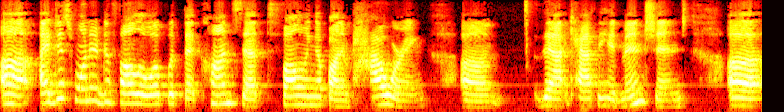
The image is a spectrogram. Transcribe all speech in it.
Uh, I just wanted to follow up with that concept, following up on empowering um, that Kathy had mentioned. Uh,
